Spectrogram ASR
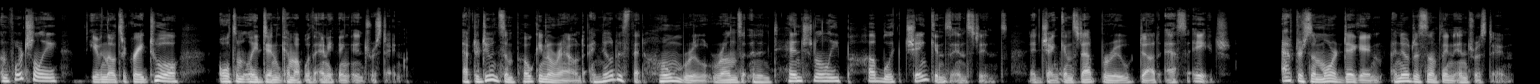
unfortunately, even though it's a great tool, ultimately didn't come up with anything interesting. After doing some poking around, I noticed that Homebrew runs an intentionally public Jenkins instance at jenkins.brew.sh. After some more digging, I noticed something interesting.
